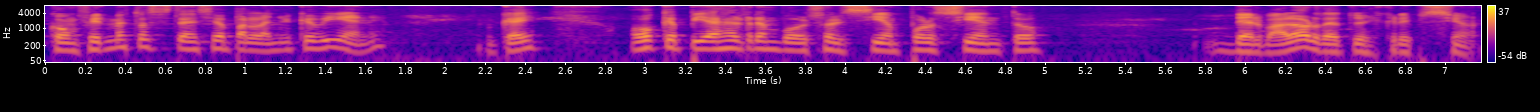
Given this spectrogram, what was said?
confirmes tu asistencia para el año que viene, ¿ok? O que pidas el reembolso al 100% del valor de tu inscripción.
